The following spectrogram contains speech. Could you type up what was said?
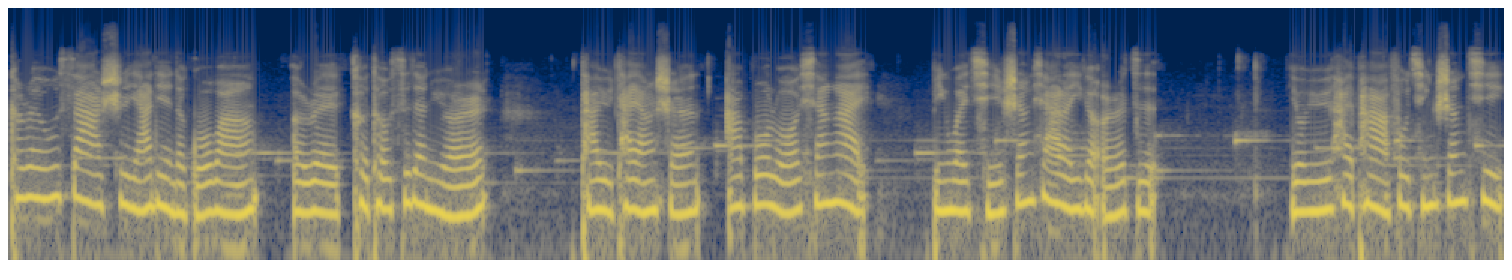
克瑞乌萨是雅典的国王。厄瑞克透斯的女儿，她与太阳神阿波罗相爱，并为其生下了一个儿子。由于害怕父亲生气，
